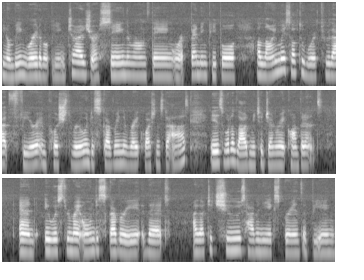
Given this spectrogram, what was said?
you know, being worried about being judged or saying the wrong thing or offending people, allowing myself to work through that fear and push through and discovering the right questions to ask is what allowed me to generate confidence. And it was through my own discovery that I got to choose having the experience of being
